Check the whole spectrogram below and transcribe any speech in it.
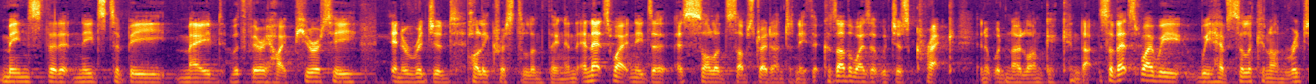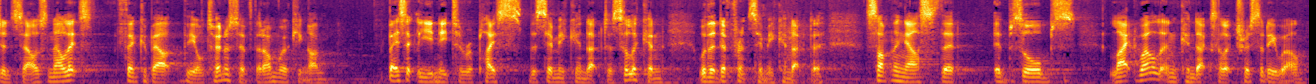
means that it needs to be made with very high purity in a rigid polycrystalline thing. And, and that's why it needs a, a solid substrate underneath it, because otherwise it would just crack and it would no longer conduct. So that's why we, we have silicon on rigid cells. Now let's think about the alternative that I'm working on. Basically, you need to replace the semiconductor silicon with a different semiconductor, something else that absorbs light well and conducts electricity well.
